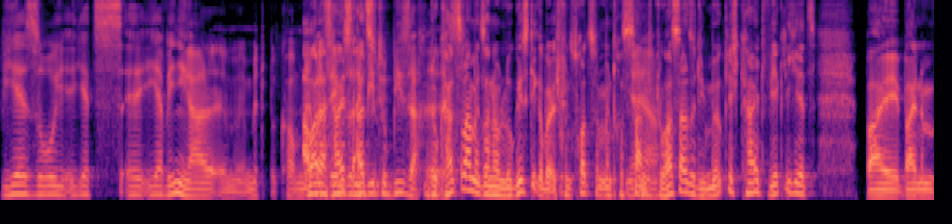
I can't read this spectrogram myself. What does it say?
wir so jetzt äh, eher weniger äh, mitbekommen. Ne? Aber das heißt, so als, B2B-Sache du kannst mal mit so einer Logistik, aber ich finde es trotzdem interessant. Ja, ja. Du hast also die Möglichkeit, wirklich jetzt bei, bei einem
